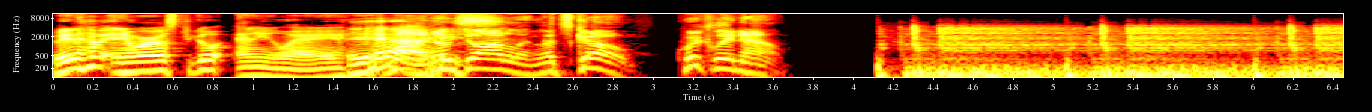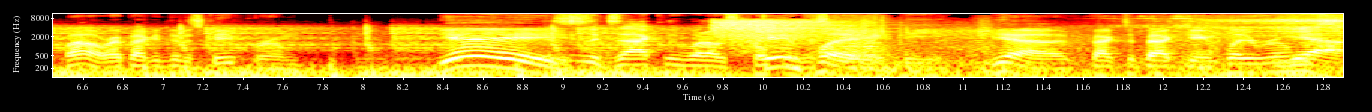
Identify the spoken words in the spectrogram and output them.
didn't have anywhere else to go anyway. Yeah. on, no dawdling. Let's go. Quickly now. Wow, right back into the escape room. Yay! This is exactly what I was hoping Gameplay. one would be. Yeah, back-to-back gameplay rooms. Yeah.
